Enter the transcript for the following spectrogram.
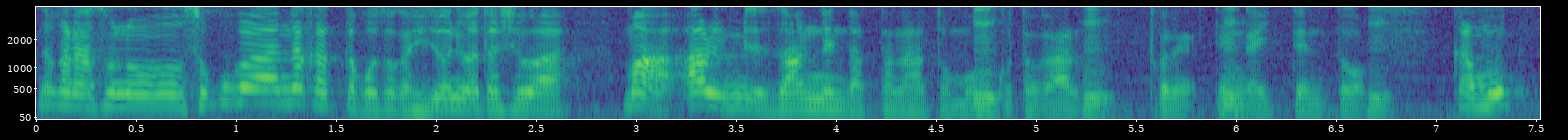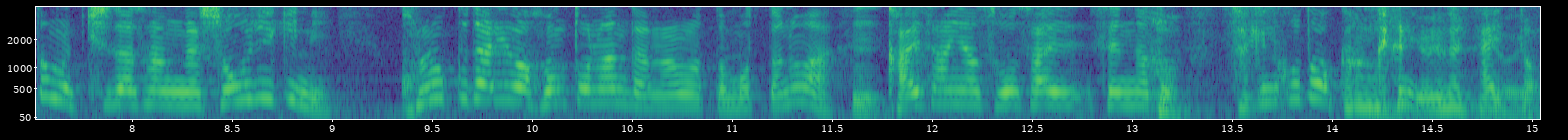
だからそのそこがなかったことが非常に私は、まあ、ある意味で残念だったなと思うことがあるという点が1点と、から最も岸田さんが正直にこのくだりは本当なんだろうと思ったのは、うん、解散や総裁選など先のことを考える余裕がないと、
